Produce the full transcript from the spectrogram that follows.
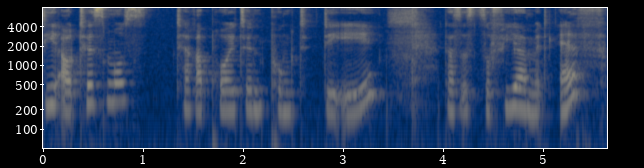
dieautismustherapeutin.de. Das ist Sophia mit F.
